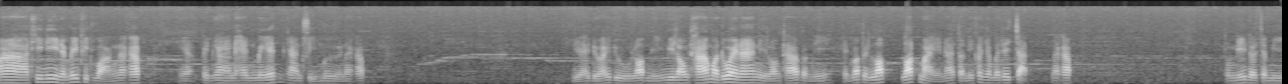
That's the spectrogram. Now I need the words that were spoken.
มาที่นี่เนี่ยไม่ผิดหวังนะครับเนี่ยเป็นงานแฮนด์เมดงานฝีมือนะครับ เดี๋ยวให้ดูให้ดูรอบนี้มีรองเท้ามาด้วยนะนี่รองเท้าแบบนี้ เห็นว่าเป็นล็อตล็อตใหม่นะตอนนี้เขายังไม่ได้จัดนะครับ ตรงนี้เดี๋ยวจะมี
